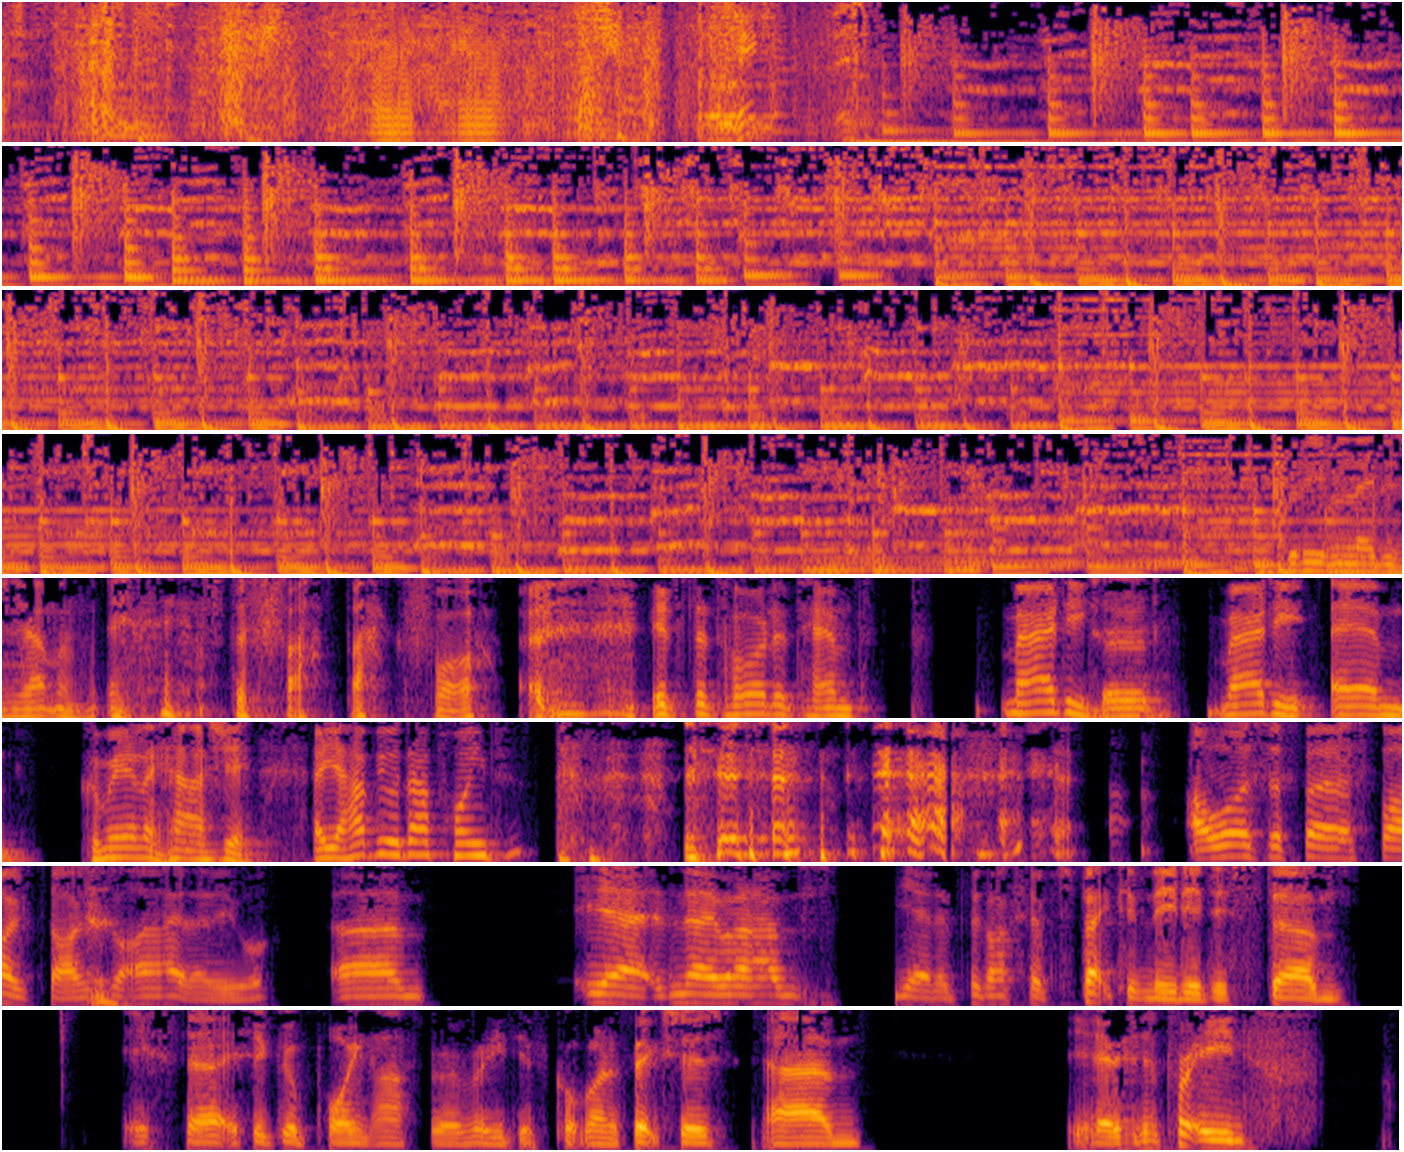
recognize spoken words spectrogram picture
Gentlemen. It's the Fat Back Four. It's the third attempt. Marty, Third. Marty, um, come here, like ask you. Are you happy with that point? I was the first five times, but I ain't anymore. Um, yeah, no, um, yeah, the like I said, perspective needed. It's um, it's uh, it's a good point after a really difficult run of fixtures. Um, yeah, it was a pretty.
